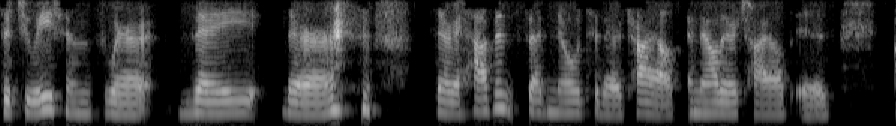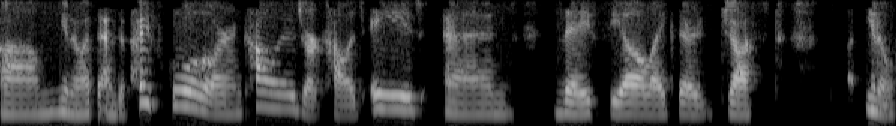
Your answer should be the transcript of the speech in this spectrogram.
situations where they they're they haven't said no to their child, and now their child is, um, you know, at the end of high school or in college or college age, and they feel like they're just, you know,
